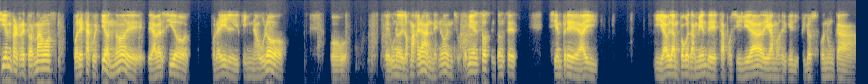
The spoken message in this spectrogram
siempre retornamos por esta cuestión, ¿no? De, haber sido por ahí el que inauguró o eh, uno de los más grandes, ¿no? En sus comienzos, entonces siempre hay y habla un poco también de esta posibilidad, digamos, de que el filósofo nunca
